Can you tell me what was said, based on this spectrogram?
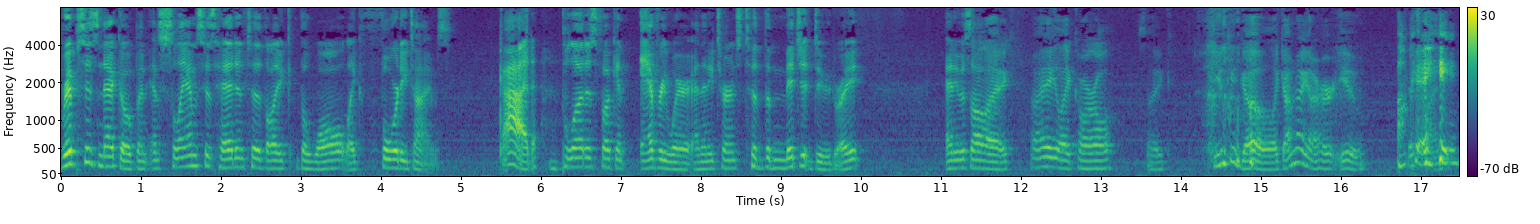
rips his neck open, and slams his head into like the wall like forty times. God. Blood is fucking everywhere, and then he turns to the midget dude, right? And he was all like, oh, "Hey, like Carl, it's like you can go. like I'm not gonna hurt you." Okay.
